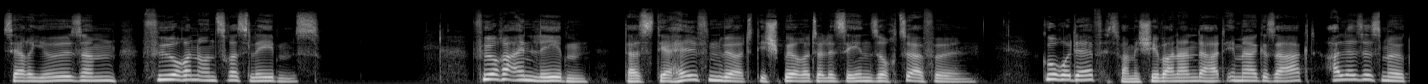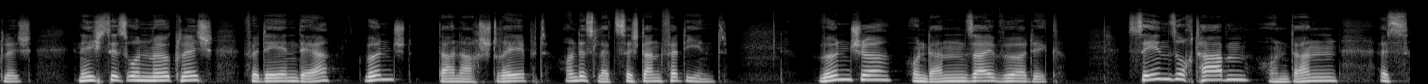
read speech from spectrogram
seriösem Führen unseres Lebens. Führe ein Leben, das dir helfen wird, die spirituelle Sehnsucht zu erfüllen. Gurudev, Swami Shivananda, hat immer gesagt, alles ist möglich. Nichts ist unmöglich für den, der wünscht, danach strebt und es letztlich dann verdient. Wünsche und dann sei würdig. Sehnsucht haben und dann es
